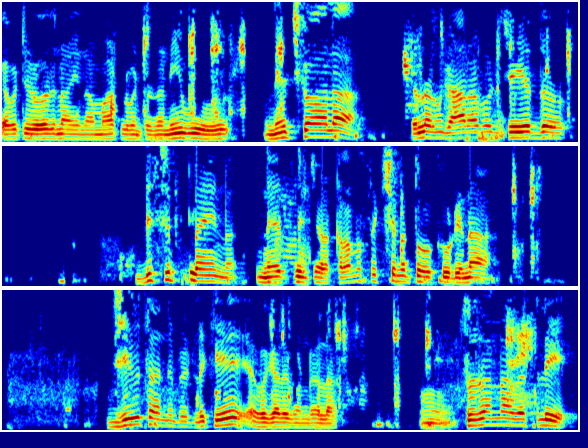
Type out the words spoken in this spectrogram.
కాబట్టి రోజున ఆయన మాటలు వింటున్నా నీవు నేర్చుకోవాలా? పిల్లల్ని గారాబం చేయొద్దు. డిసిప్లైన్ నేర్పించాలి. క్రమశిక్షణతో కూడిన జీవితాన్ని బిడ్డలకి ఇవ్వగలిగి ఉండాల. Susanna Wesley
